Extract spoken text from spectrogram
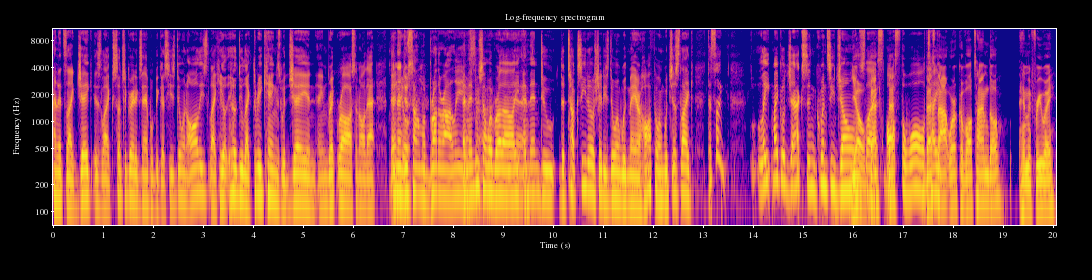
And it's like Jake is like such a great example because he's doing all these like he'll he'll do like Three Kings with Jay and, and Rick Ross and all that. and then do something with Brother Ali, and or then do something with Brother Ali, yeah. and then do the tuxedo shit he's doing with Mayer Hawthorne, which is like that's like late Michael Jackson, Quincy Jones, Yo, like best off best the wall best type. artwork of all time though. Him and Freeway.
